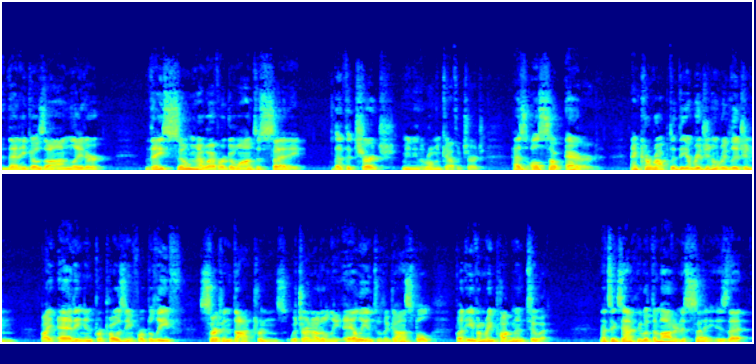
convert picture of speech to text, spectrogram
then he goes on later. They soon, however, go on to say that the Church, meaning the Roman Catholic Church, has also erred and corrupted the original religion by adding and proposing for belief certain doctrines which are not only alien to the gospel but even repugnant to it. That's exactly what the modernists say: is that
